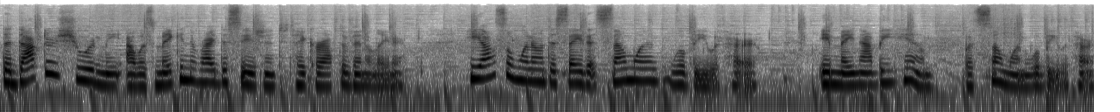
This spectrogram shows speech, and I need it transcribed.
The doctor assured me I was making the right decision to take her off the ventilator. He also went on to say that someone will be with her. It may not be him, but someone will be with her.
